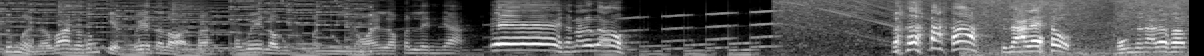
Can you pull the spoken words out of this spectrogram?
คือเหมือนแบบว่าเราต้องเก็บเวทตลอดป่ะเพราะเวทเรา มันมีน้อยเราก็เล่นยาก เอ๊ชนะหรือเปล่า ชนะแล้ว ผมชนะแล้วครับ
